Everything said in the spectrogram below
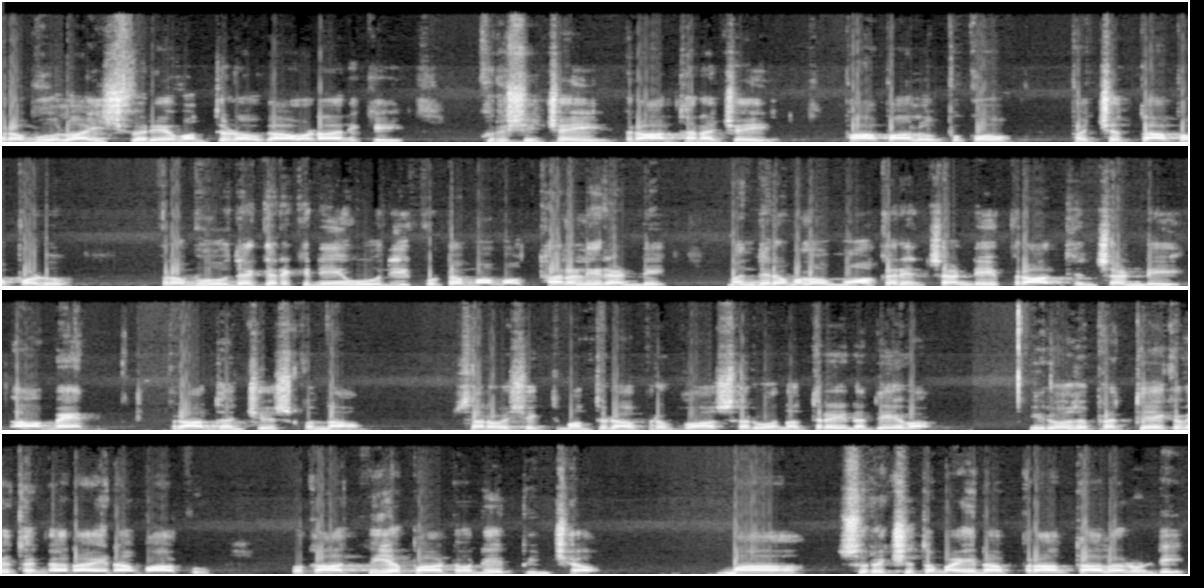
ప్రభువులో ఐశ్వర్యవంతుడవు కావడానికి కృషి చేయి ప్రార్థన చేయి పాపాలు ఒప్పుకో పశ్చత్తాపడు ప్రభువు దగ్గరికి నీవు నీ కుటుంబము తరలిరండి మందిరములో మోకరించండి ప్రార్థించండి. ఆమెన్. ప్రార్థన చేసుకుందాం. సర్వశక్తిమంతుడా ప్రభు సర్వోన్నతుడైన దేవ ఈరోజు ప్రత్యేక విధంగా నాయన మాకు ఒక ఆత్మీయ పాఠం నేర్పించావు. మా సురక్షితమైన ప్రాంతాల నుండి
